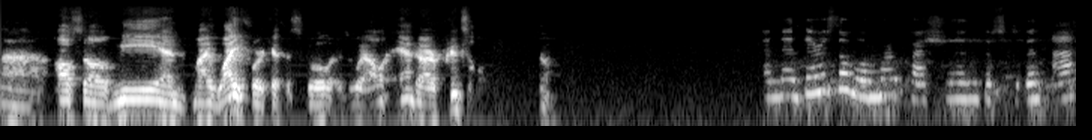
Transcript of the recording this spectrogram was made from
uh, also me and my wife work at the school as well, and our principal. And then there is a one more question the student asked.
